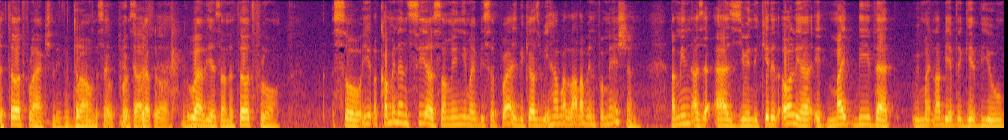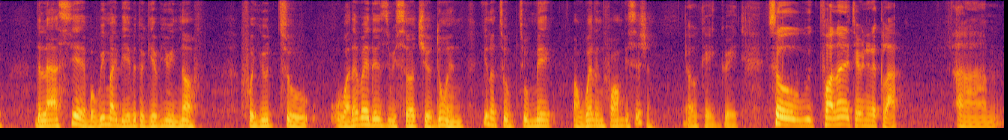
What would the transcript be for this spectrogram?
the third floor, actually, the ground the third well, floor. Mm. Well, yes, on the third floor. So, you know, come in and see us. I mean, you might be surprised because we have a lot of information. I mean, as, as you indicated earlier, it might be that we might not be able to give you the last year, but we might be able to give you enough for you to, whatever it is research you're doing, you know, to, to make a well-informed decision. Okay, great. So falling at 10 o'clock, um,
